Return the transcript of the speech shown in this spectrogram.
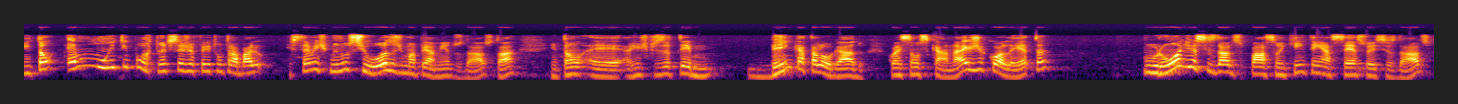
Então, é muito importante que seja feito um trabalho extremamente minucioso de mapeamento dos dados, tá? Então, é, a gente precisa ter bem catalogado quais são os canais de coleta, por onde esses dados passam e quem tem acesso a esses dados,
